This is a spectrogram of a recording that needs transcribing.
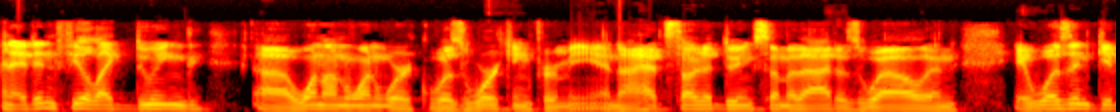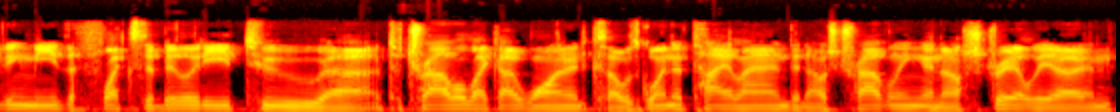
and I didn't feel like doing uh, one-on-one work was working for me. And I had started doing some of that as well, and it wasn't giving me the flexibility to uh, to travel like I wanted because I was going to Thailand and I was traveling in Australia, and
